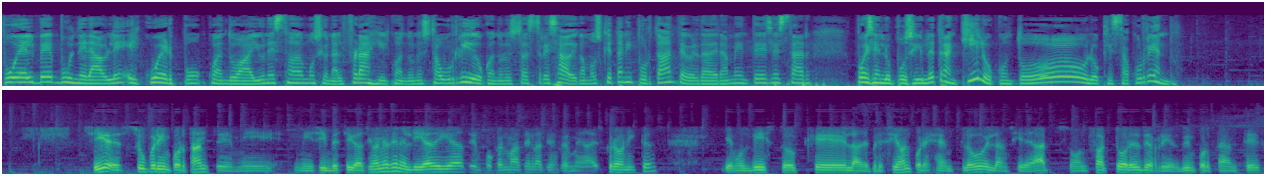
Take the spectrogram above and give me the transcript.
vuelve vulnerable el cuerpo cuando hay un estado emocional frágil, cuando uno está aburrido, cuando uno está estresado. Digamos, qué tan importante verdaderamente es estar, pues, en lo posible tranquilo con todo lo que está ocurriendo. Sí, es súper importante. mis investigaciones en el día a día se enfocan más en las enfermedades crónicas y hemos visto que la depresión, por ejemplo, y la ansiedad son factores de riesgo importantes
